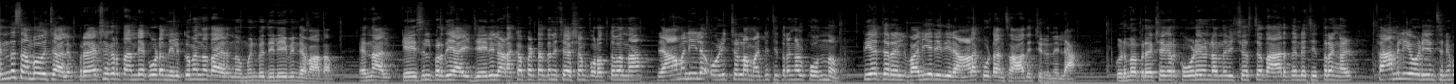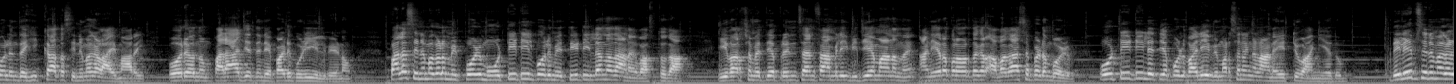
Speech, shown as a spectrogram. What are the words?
എന്ത് സംഭവിച്ചാലും പ്രേക്ഷകർ തന്റെ കൂടെ നിൽക്കുമെന്നതായിരുന്നു മുൻപ് ദിലീപിന്റെ വാദം. എന്നാൽ കേസിൽ പ്രതിയായി ജയിലിൽ അടക്കപ്പെട്ടതിന് ശേഷം പുറത്തുവന്ന രാമലീല ഒഴിച്ചുള്ള മറ്റു ചിത്രങ്ങൾക്കൊന്നും തിയേറ്ററിൽ വലിയ രീതിയിൽ ആളെ കൂട്ടാൻ സാധിച്ചിരുന്നില്ല. കുടുംബ പ്രേക്ഷകർ കൂടെയുണ്ടെന്ന് വിശ്വസിച്ച താരത്തിന്റെ ചിത്രങ്ങൾ ഫാമിലി ഓഡിയൻസിന് പോലും ദഹിക്കാത്ത സിനിമകളായി മാറി. ഓരോന്നും പരാജയത്തിന്റെ പടുകുഴിയിൽ വീണു. പല സിനിമകളും ഇപ്പോഴും ഒ ടി ടിയിൽ പോലും എത്തിയിട്ടില്ലെന്നതാണ് വസ്തുത. ഈ വർഷം എത്തിയ പ്രിൻസ് ആൻഡ് ഫാമിലി വിജയമാണെന്ന് അണിയറ പ്രവർത്തകർ അവകാശപ്പെടുമ്പോഴും ഒ ടി ടിയിൽ എത്തിയപ്പോൾ വലിയ വിമർശനങ്ങളാണ് ഏറ്റുവാങ്ങിയതും. ദിലീപ് സിനിമകൾ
